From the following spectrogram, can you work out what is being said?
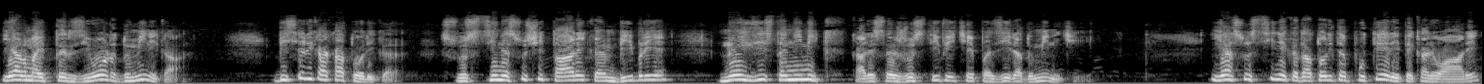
iar mai târzior duminica. Biserica Catolică susține sus și tare că în Biblie nu există nimic care să justifice păzirea duminicii. Ea susține că datorită puterii pe care o are,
